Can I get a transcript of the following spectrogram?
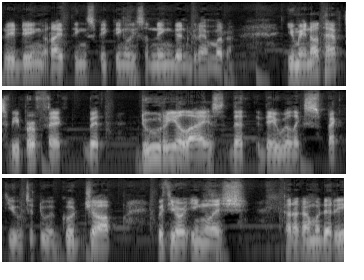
Reading, writing, speaking, listening, dan grammar. You may not have to be perfect, but do realize that they will expect you to do a good job with your English karena kamu dari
